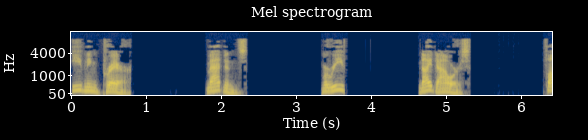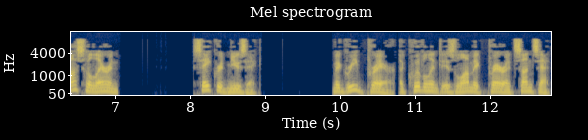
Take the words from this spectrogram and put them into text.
Evening Prayer. Matins. Maariv. Night Hours. Phos Hilaron Sacred Music Maghrib Prayer equivalent Islamic prayer at sunset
